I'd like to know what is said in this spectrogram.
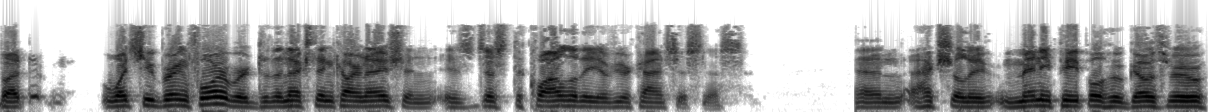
But what you bring forward to the next incarnation is just the quality of your consciousness. And actually, many people who go through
